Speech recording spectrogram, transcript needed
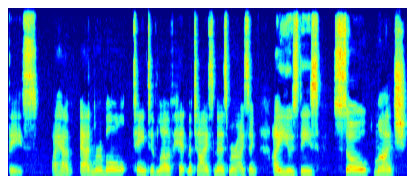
these. I have Admirable, Tainted Love, Hypnotized, Mesmerizing. I use these so much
